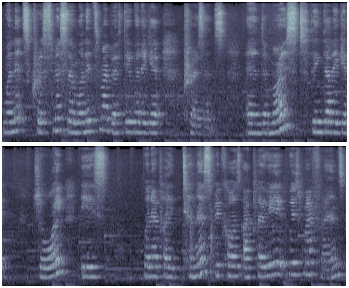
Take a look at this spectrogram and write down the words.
when it's Christmas and when it's my birthday when I get presents. And the most thing that I get joy is when I play tennis because I play it with my friends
